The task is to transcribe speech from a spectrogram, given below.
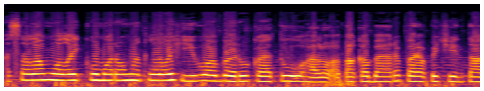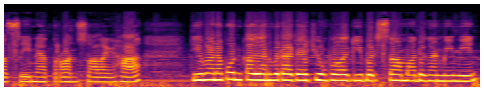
Assalamualaikum warahmatullahi wabarakatuh. Halo apa kabar para pecinta sinetron Saleha? Di mana pun kalian berada jumpa lagi bersama dengan Mimin.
